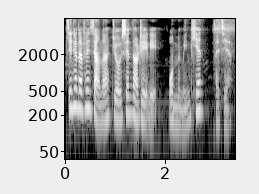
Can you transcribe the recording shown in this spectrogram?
今天的分享呢就先到这里，我们明天再见。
